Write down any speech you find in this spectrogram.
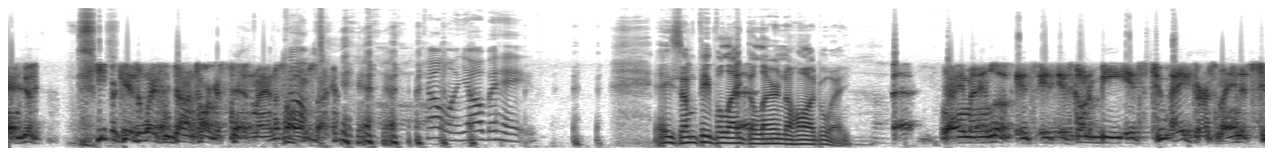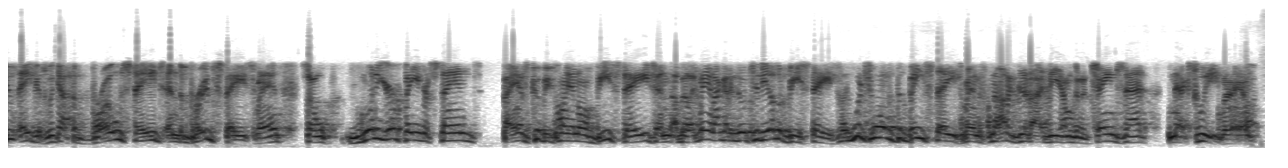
and just keep your kids away from John Target's tent, man. That's all I'm saying. Come on, y'all behave. Hey, some people like to learn the hard way. Hey, man, look, it's it, it's going to be, it's two acres, man. It's two acres. We got the bro stage and the bridge stage, man. So one of your favorite stands, bands could be playing on B stage, and I'll be like, man, I got to go to the other B stage. Like, which one's the B stage, man? It's not a good idea. I'm going to change that next week, man.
